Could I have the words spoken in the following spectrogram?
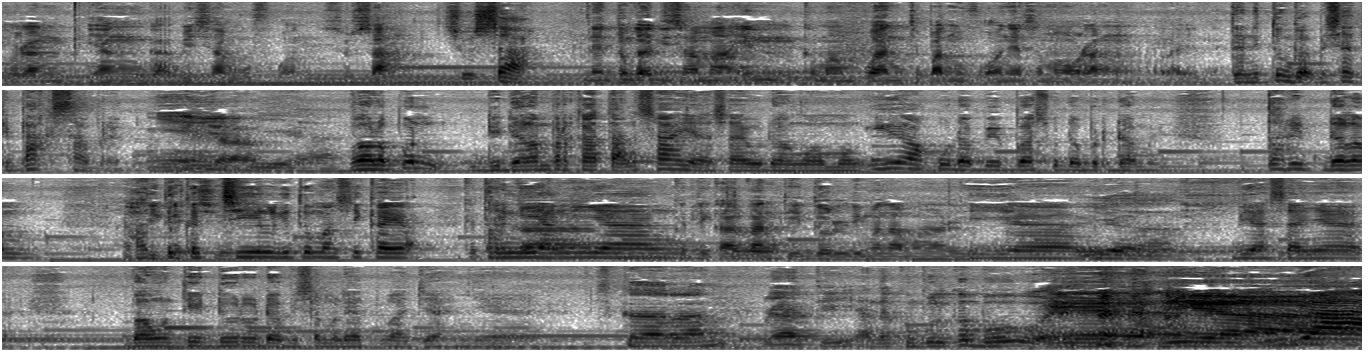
orang yang nggak bisa move on, susah. Susah Dan itu nggak disamain kemampuan cepat move onnya sama orang lainnya. dan itu nggak bisa dipaksa, Bro. Iya. Iya. Walaupun di dalam perkataan saya saya udah ngomong, "Iya, aku udah bebas, udah berdamai." Tapi dalam hati, Hati kecil. gitu masih kayak terngiang-ngiang Ketika gitu. akan tidur di malam hari. Iya, Iya. biasanya bangun tidur udah bisa melihat wajahnya. Sekarang Berarti Anda kumpul kebo. Iya. Enggak,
